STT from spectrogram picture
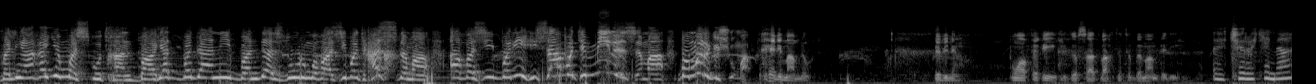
ولی آقای مسعود خان باید بدانی بنده از دور مواظبت هستم عوضی بری حسابت می‌رسم با مرگ شما. خیلی ممنون. ببینم موافقی یکی دو ساعت وقتتو به من بدی. چرا که نه؟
